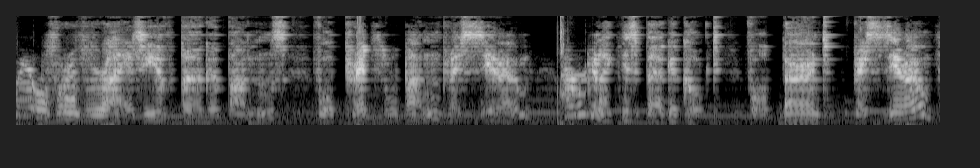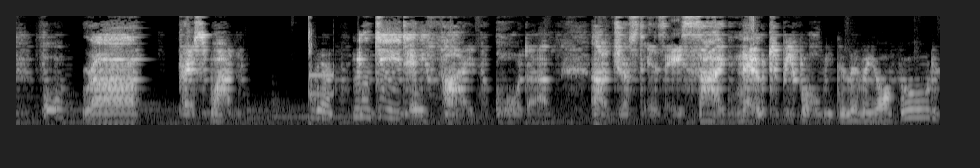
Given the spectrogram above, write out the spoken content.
We offer a variety of burger buns. For pretzel bun, press zero. How would you like this burger cooked? For burnt, press zero. For raw, press one. Indeed a fine order. Uh, just as a side note, before we deliver your food,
